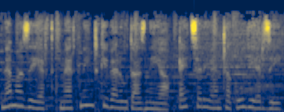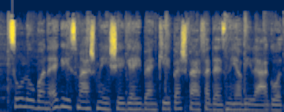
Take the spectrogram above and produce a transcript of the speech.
Nem azért, mert nincs kivel utaznia, egyszerűen csak úgy érzi, szólóban egész más mélységeiben képes felfedezni a világot.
